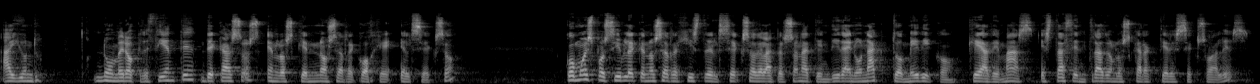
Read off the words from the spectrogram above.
hay un número creciente de casos en los que no se recoge el sexo? ¿Cómo es posible que no se registre el sexo de la persona atendida en un acto médico que además está centrado en los caracteres sexuales?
